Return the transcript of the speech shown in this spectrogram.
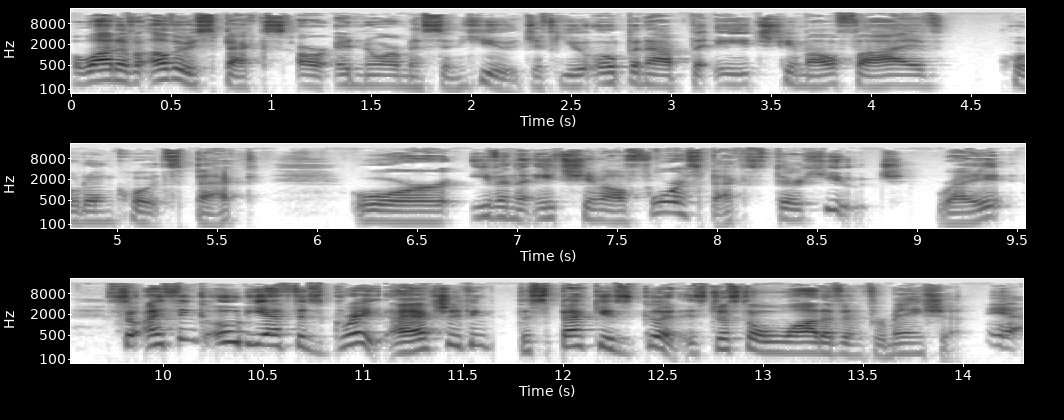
a lot of other specs are enormous and huge. If you open up the HTML5 quote unquote spec, or even the HTML4 specs, they're huge, right? So I think ODF is great. I actually think the spec is good. It's just a lot of information. Yeah.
